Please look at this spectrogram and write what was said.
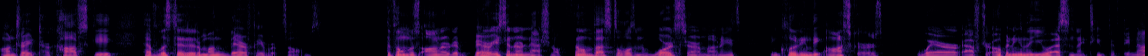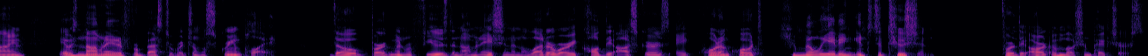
Andrei Tarkovsky have listed it among their favorite films. The film was honored at various international film festivals and award ceremonies, including the Oscars, where, after opening in the US in 1959, it was nominated for Best Original Screenplay. Though Bergman refused the nomination in a letter where he called the Oscars a quote unquote humiliating institution for the art of motion pictures.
